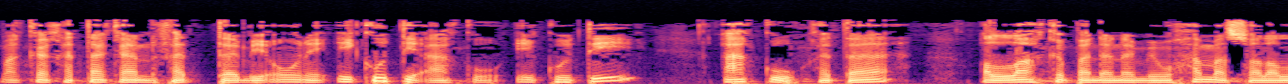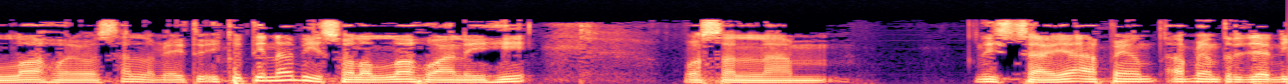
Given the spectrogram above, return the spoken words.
maka katakan fattabi'uni ikuti aku ikuti aku kata Allah kepada Nabi Muhammad sallallahu alaihi wasallam yaitu ikuti Nabi sallallahu alaihi wasallam. Niscaya apa yang apa yang terjadi?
